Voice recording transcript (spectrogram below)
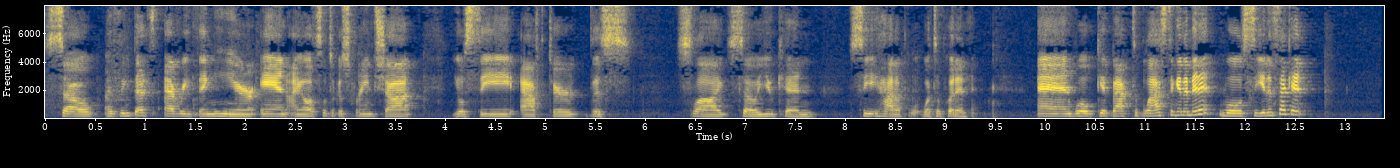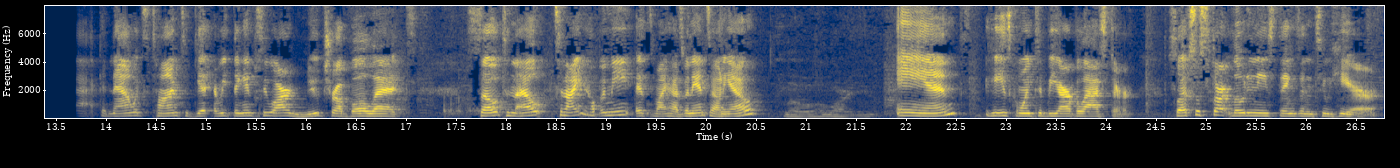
So I think that's everything here. And I also took a screenshot. You'll see after this slide so you can see how to what to put in it. And we'll get back to blasting in a minute. We'll see you in a second. And now it's time to get everything into our NutriBullet. So tonight, tonight helping me, it's my husband Antonio. Hello, how are you? And he's going to be our blaster. So let's just start loading these things into here.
